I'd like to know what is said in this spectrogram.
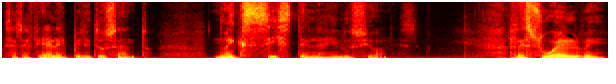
se refiere al Espíritu Santo. No existen las ilusiones. Resuelve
